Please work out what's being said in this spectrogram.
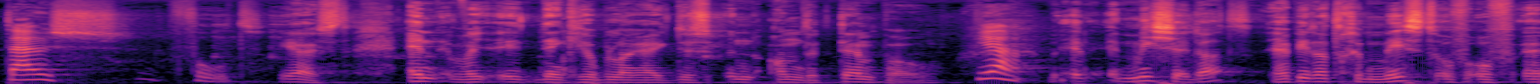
thuis voelt. Juist. En ik denk heel belangrijk, dus een ander tempo. Ja. Mis je dat? Heb je dat gemist? Of, of uh,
